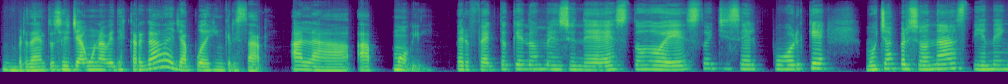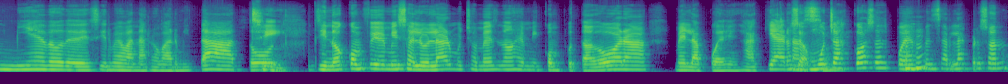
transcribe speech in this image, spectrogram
¿Verdad? Entonces ya una vez descargada ya puedes ingresar a la app móvil. Perfecto que nos menciones todo esto, Giselle, porque muchas personas tienen miedo de decir me van a robar mi datos. Si no confío en mi celular, mucho menos en mi computadora, me la pueden hackear. O sea, muchas cosas pueden pensar las personas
